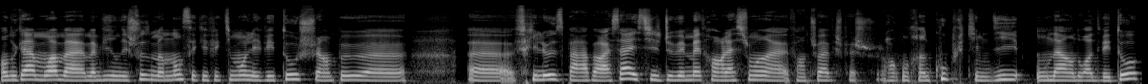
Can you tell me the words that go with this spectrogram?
en tout cas, moi, ma, ma vision des choses maintenant, c'est qu'effectivement, les vétos, je suis un peu. euh, euh, frileuse par rapport à ça et si je devais me mettre en relation enfin tu vois je rencontre un couple qui me dit on a un droit de veto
